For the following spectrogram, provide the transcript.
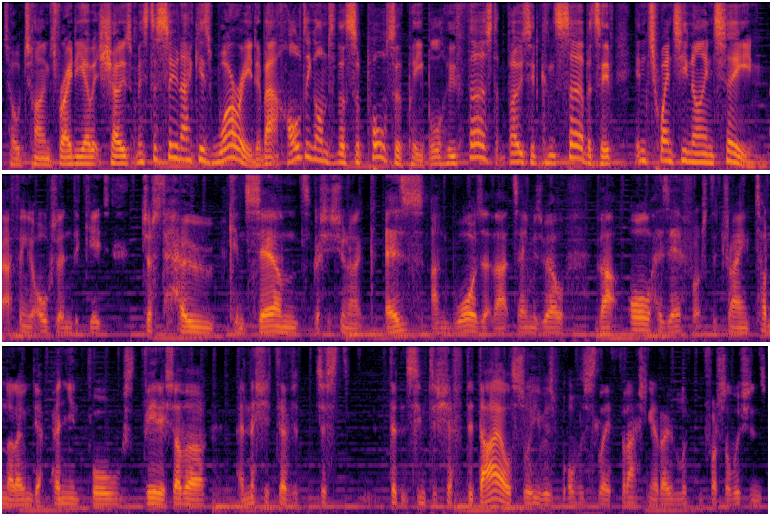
told Times Radio it shows Mr Sunak is worried about holding on to the support of people who first voted Conservative in 2019. I think it also indicates just how concerned Rishi Sunak is and was at that time as well, that all his efforts to try and turn around the opinion polls, various other initiatives, just didn't seem to shift the dial. So he was obviously thrashing around looking for solutions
